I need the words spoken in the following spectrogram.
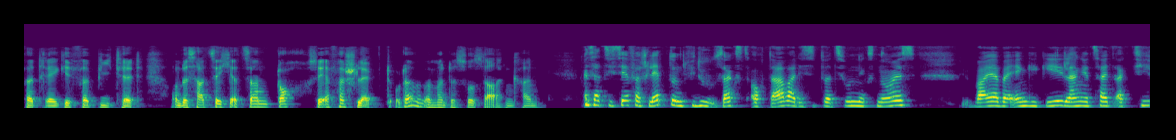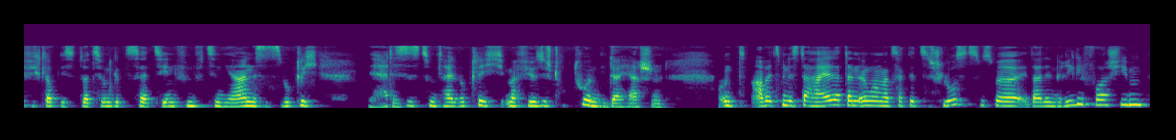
Werksverträge verbietet. Und das hat sich jetzt dann doch sehr verschleppt, oder? Wenn man das so sagen kann. Es hat sich sehr verschleppt und wie du sagst, auch da war die Situation nichts Neues. War ja bei NGG lange Zeit aktiv. Ich glaube, die Situation gibt es seit 10, 15 Jahren. Es ist wirklich, ja, das ist zum Teil wirklich mafiöse Strukturen, die da herrschen. Und Arbeitsminister Heil hat dann irgendwann mal gesagt, jetzt ist Schluss, jetzt müssen wir da den Riegel vorschieben.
